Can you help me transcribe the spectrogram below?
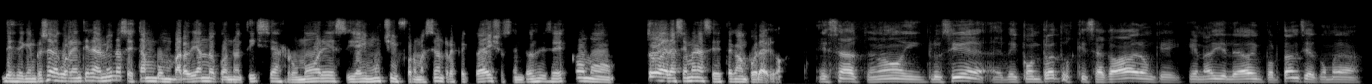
desde que empezó la cuarentena al menos se están bombardeando con noticias, rumores y hay mucha información respecto a ellos, entonces es como todas las semanas se destacan por algo. Exacto, ¿no? Inclusive eh, de contratos que se acabaron, que, que nadie le daba importancia, como era,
